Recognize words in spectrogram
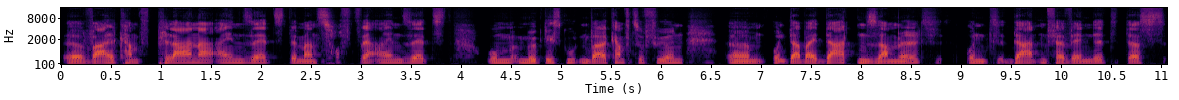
äh, Wahlkampfplaner einsetzt, wenn man Software einsetzt, um möglichst guten Wahlkampf zu führen ähm, und dabei Daten sammelt, und Daten verwendet, dass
